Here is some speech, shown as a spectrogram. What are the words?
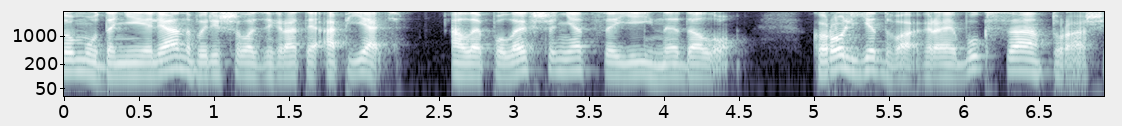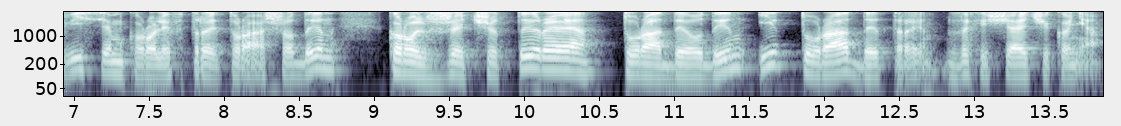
Тому Даніелян вирішила зіграти А5, але полегшення це їй не дало. Король Е2 грає букса, тура H8, король F3, тура H1, король G4, тура D1 і тура D3, захищаючи коня.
